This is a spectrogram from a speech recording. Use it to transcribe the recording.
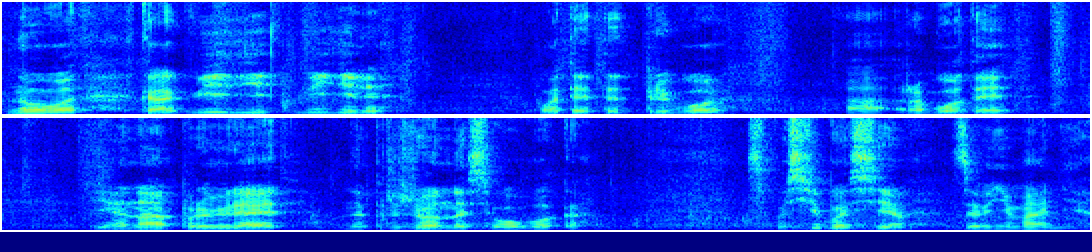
Ну вот, как видели, вот этот прибор а, работает, и она проверяет напряженность облака. Спасибо всем за внимание.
